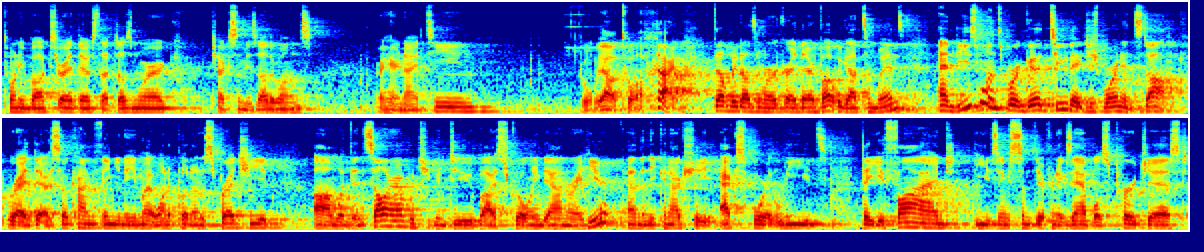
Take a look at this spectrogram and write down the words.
20 bucks right there, so that doesn't work. Check some of these other ones. Right here, 19. Cool. Yeah, 12. All right. Definitely doesn't work right there, but we got some wins. And these ones were good too. They just weren't in stock right there. So kind of thing, you know, you might want to put on a spreadsheet um, within SellerAmp, which you can do by scrolling down right here. And then you can actually export leads that you find using some different examples, purchased,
